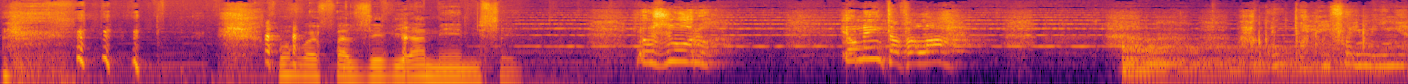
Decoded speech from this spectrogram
Como vai fazer virar meme isso aí? Eu juro, eu nem tava lá. A culpa nem foi minha,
